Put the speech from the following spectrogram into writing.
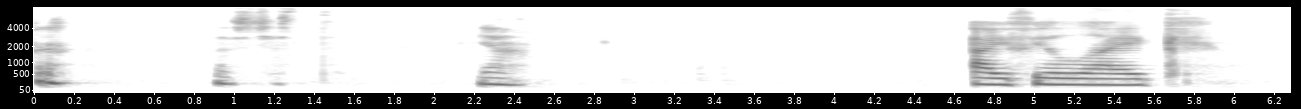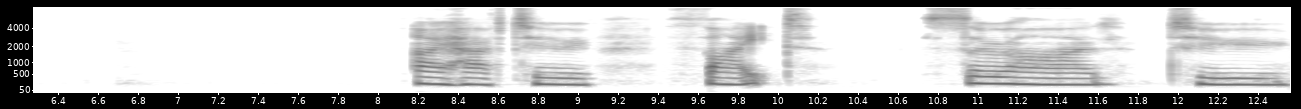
That's just, yeah. I feel like I have to fight so hard to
